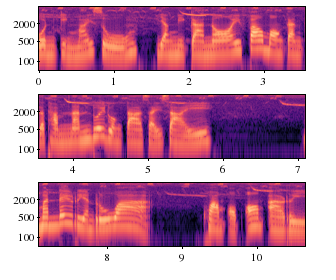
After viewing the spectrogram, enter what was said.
บนกิ่งไม้สูง ยังมีกาน้อยเฝ้ามองการกระทำนั้นด้วยดวงตาใส ๆ มันได้เรียนรู้ว่า ความอบอ้อมอารี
